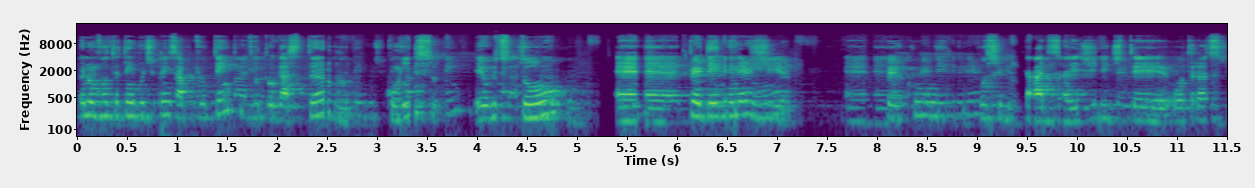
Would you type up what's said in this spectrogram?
eu não vou ter tempo de pensar, porque o tempo que eu estou gastando com isso, eu estou é, é, perdendo energia, perco possibilidades aí de, de ter outras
